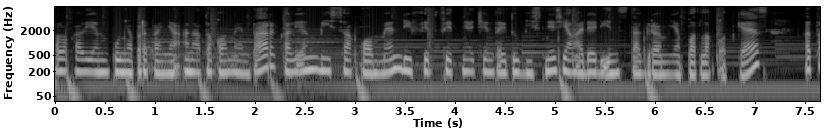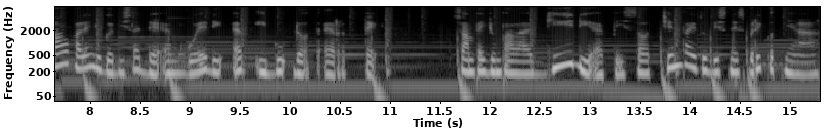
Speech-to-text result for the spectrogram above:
Kalau kalian punya pertanyaan atau komentar, kalian bisa komen di feed-feednya Cinta Itu Bisnis yang ada di Instagramnya Potluck Podcast, atau kalian juga bisa DM gue di @ibu.rt. Sampai jumpa lagi di episode Cinta Itu Bisnis berikutnya.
